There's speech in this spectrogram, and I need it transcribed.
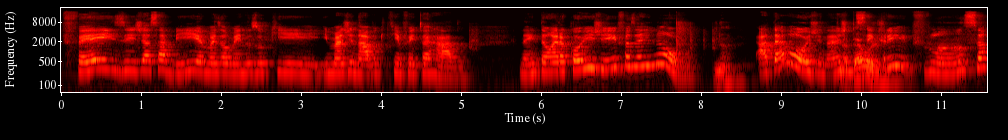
fez e já sabia mais ou menos o que imaginava que tinha feito errado. Né? Então era corrigir e fazer de novo. É. Até hoje, né? A gente Até sempre hoje. lança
